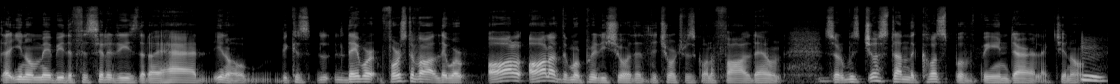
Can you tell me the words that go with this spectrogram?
that you know maybe the facilities that I had, you know, because they were first of all they were all all of them were pretty sure that the church was going to fall down, mm. so it was just on the cusp of being derelict, you know. Mm.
